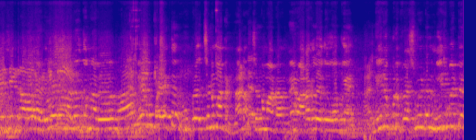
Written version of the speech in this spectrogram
పేషెంట్ వాళ్ళు రావాలి అడిగారు, అడుగుతున్నారు. మేము ఇప్పుడైతే ఇప్పుడు చిన్న మాట. మేడం చిన్న మాట. మేము అడగలేదు. ఓకే. మీరు ఇప్పుడు ప్రెస్ మీట్ మీరు పెట్టారు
